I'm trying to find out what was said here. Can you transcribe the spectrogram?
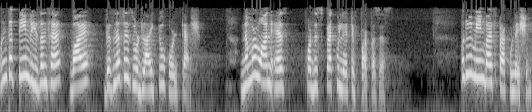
ان کا تین ریزنس ہے why businesses would like to hold cash. Number one is for the speculative purposes. What do we mean by speculations?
